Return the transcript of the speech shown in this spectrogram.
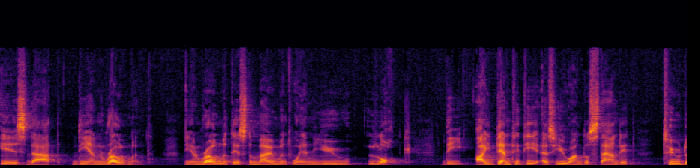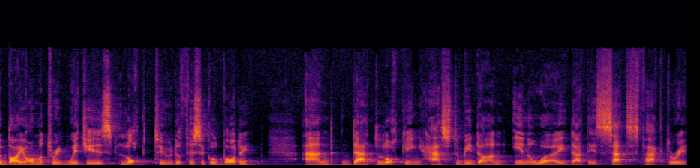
is that the enrollment. The enrollment is the moment when you lock the identity as you understand it to the biometry, which is locked to the physical body. And that locking has to be done in a way that is satisfactory,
